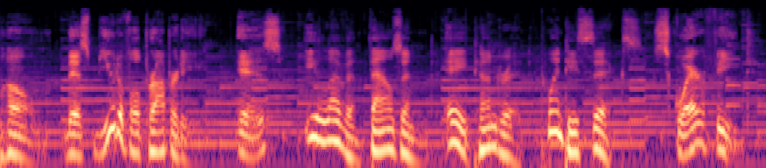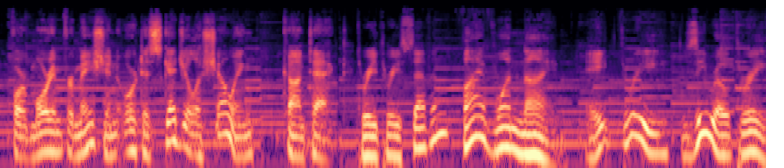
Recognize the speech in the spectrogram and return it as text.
home. This beautiful property is 11,826 square feet. For more information or to schedule a showing, contact 337 519 8303.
